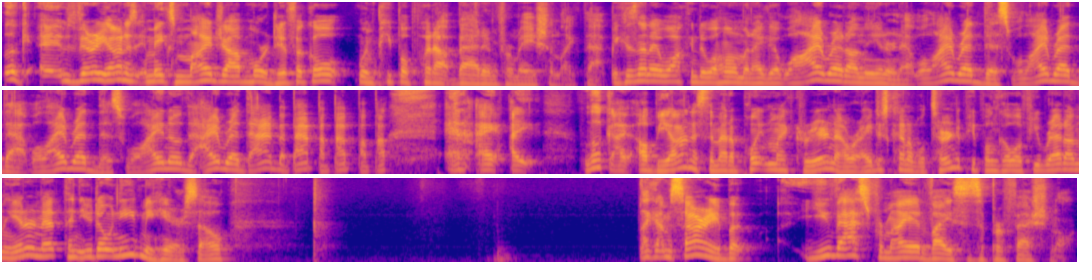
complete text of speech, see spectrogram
look, it was very honest. It makes my job more difficult when people put out bad information like that. Because then I walk into a home and I go, well, I read on the internet. Well, I read this. Well, I read that. Well, I read this. Well, I know that I read that. And I, I look, I, will be honest. I'm at a point in my career now where I just kind of will turn to people and go, well, if you read on the internet, then you don't need me here. So, like, I'm sorry, but you've asked for my advice as a professional.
